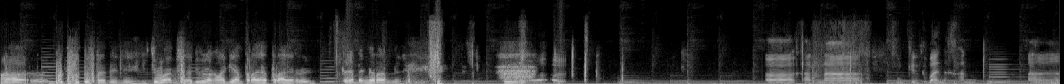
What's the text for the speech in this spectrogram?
Uh, putus-putus tadi nih. Coba bisa diulang lagi yang terakhir-terakhir. Kayak dengeran nih. uh, uh, karena mungkin kebanyakan uh,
